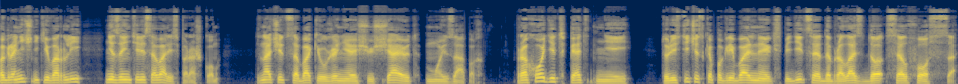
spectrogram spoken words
Пограничники в Орли не заинтересовались порошком. Значит, собаки уже не ощущают мой запах. Проходит пять дней. Туристическо-погребальная экспедиция добралась до Селфосса.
